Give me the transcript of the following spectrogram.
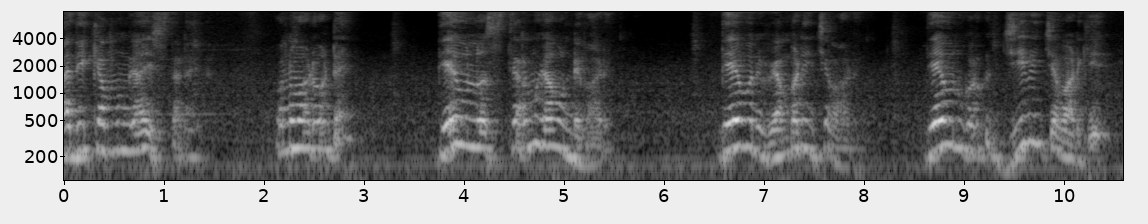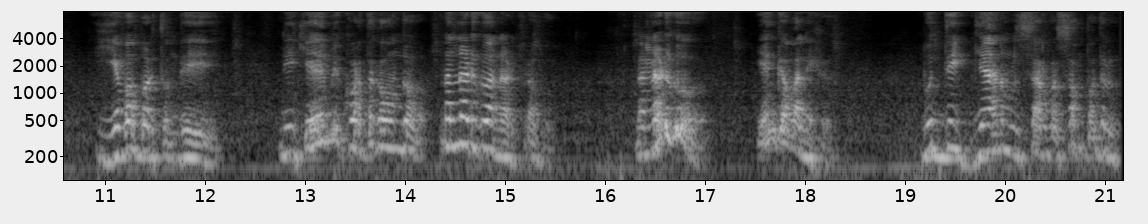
అధికంగా ఇస్తాడు ఆయన. ఉన్నవాడు అంటే దేవుల్లో స్థిరముగా ఉండేవాడు. దేవుని వెంబడించేవాడు. దేవుని కొరకు జీవించేవాడికి ఇవ్వబడుతుంది. నీకేమి కొరతగా ఉందో నన్ను అడుగు అన్నాడు ప్రభు. నన్ను అడుగు ఏం కావాలి నీకు? బుద్ధి జ్ఞానములు సర్వ సంపదలు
